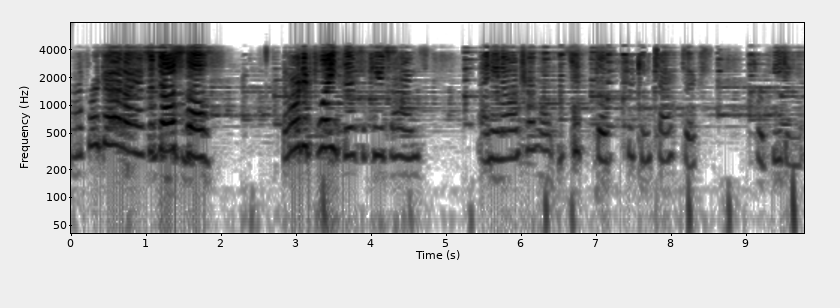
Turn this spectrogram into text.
I forgot I have to dodge those. I've already played this a few times. And you know, I'm trying to get the freaking tactics for beating it.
